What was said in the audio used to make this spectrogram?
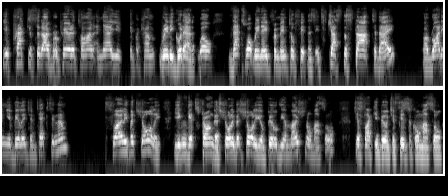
You've practiced it over a period of time, and now you've become really good at it. Well, that's what we need for mental fitness. It's just the start today by writing your village and texting them. Slowly but surely, you can get stronger. Surely but surely, you'll build the emotional muscle just like you build your physical muscle,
